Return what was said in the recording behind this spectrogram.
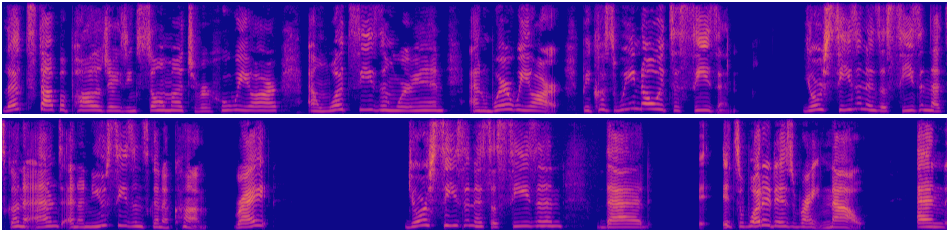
Let's stop apologizing so much for who we are and what season we're in and where we are because we know it's a season. Your season is a season that's going to end and a new season's going to come, right? Your season is a season that it's what it is right now. And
